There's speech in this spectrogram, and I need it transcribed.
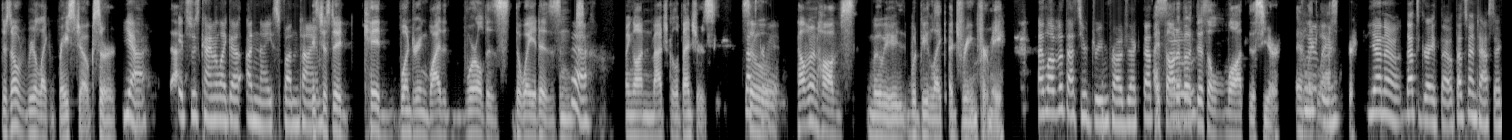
there's no real like race jokes or Yeah. that. It's just kind of like a, a nice fun time. it's just a kid wondering why the world is the way it is and yeah. Going on magical adventures That's so great. calvin and hobbes movie would be like a dream for me I love that that's your dream project. That's i thought so- about this a lot this year and like last year Yeah, no, that's great though. That's fantastic.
